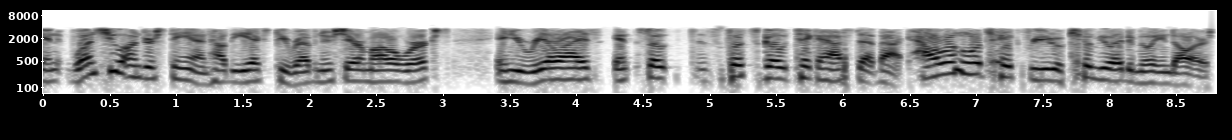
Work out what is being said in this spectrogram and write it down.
And once you understand how the EXP revenue share model works, and you realize, and so, let's go take a half step back. How long will it take for you to accumulate a million dollars?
